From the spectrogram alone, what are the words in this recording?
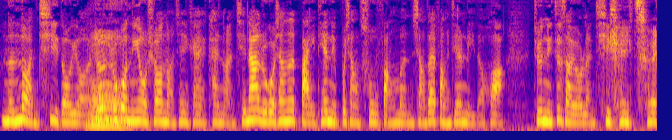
冷暖气都有的。就是如果你有需要暖气，你可以开暖气。那如果像是白天你不想出房门，想在房间里的话，就是你至少有冷气可以吹。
